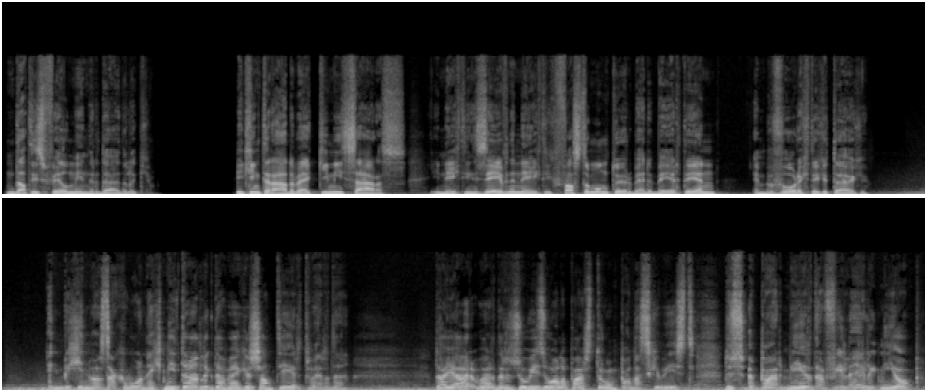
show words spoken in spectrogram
dat is veel minder duidelijk. Ik ging te raden bij Kimi Sares, in 1997 vaste monteur bij de BRTN en bevoorrechte getuige. In het begin was dat gewoon echt niet duidelijk dat wij gechanteerd werden. Dat jaar waren er sowieso al een paar stroompannes geweest. Dus een paar meer, dat viel eigenlijk niet op.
